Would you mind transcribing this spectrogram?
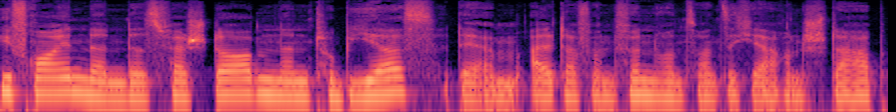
Die Freundin des verstorbenen Tobias, der im Alter von 25 Jahren starb,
